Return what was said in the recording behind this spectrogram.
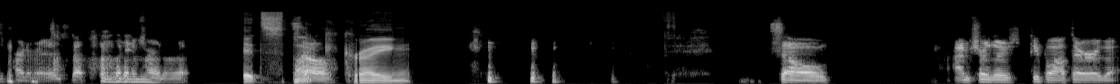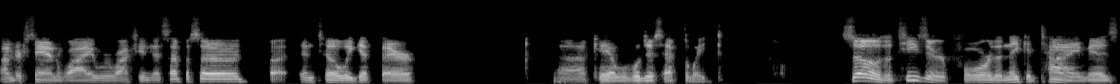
is part of it. It's definitely a part of it. It's Spock So- crying. So I'm sure there's people out there that understand why we're watching this episode, but until we get there, uh, we'll just have to wait. So the teaser for the Naked Time is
